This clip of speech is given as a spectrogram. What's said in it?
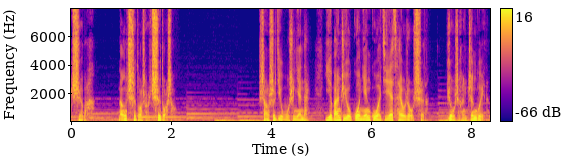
吃吧，能吃多少吃多少。”上世纪五十年代，一般只有过年过节才有肉吃的，肉是很珍贵的。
